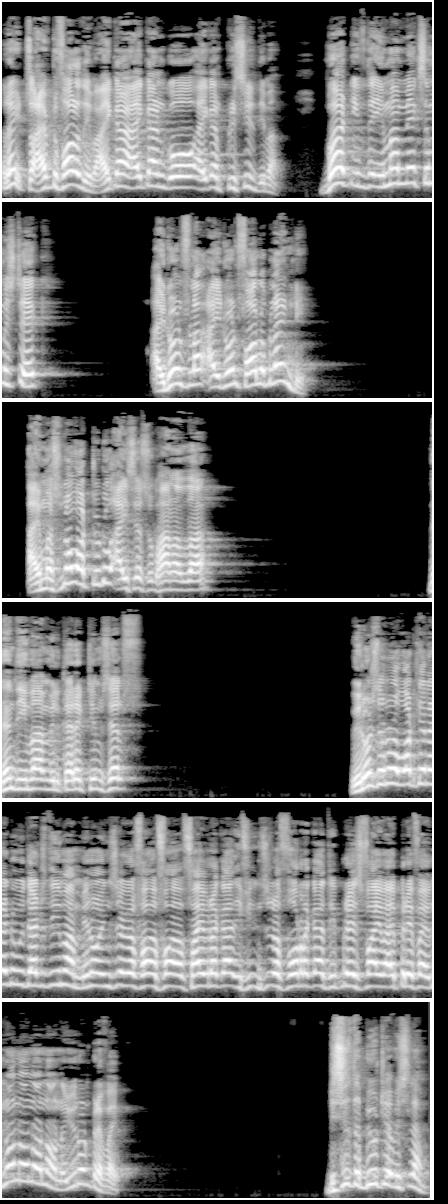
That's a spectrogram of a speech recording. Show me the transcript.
Right? So I have to follow the Imam. I can't, I can't go, I can precede the Imam. But if the Imam makes a mistake, I don't, fly, I don't follow blindly. I must know what to do. I say Subhanallah, then the Imam will correct himself. We don't say, no, what can I do? That is the Imam. You know, instead of five, rakat, if instead of four rakat, he prays five, I pray five. No, no, no, no, no, you don't pray five. This is the beauty of Islam.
